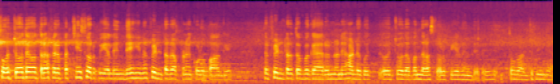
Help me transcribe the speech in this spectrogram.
ਸੋਚੋ ਤੇ ਉਸ ਤਰ੍ਹਾਂ ਫਿਰ 2500 ਰੁਪਏ ਲੈਂਦੇ ਸੀ ਨਾ ਫਿਲਟਰ ਆਪਣੇ ਕੋਲੋਂ ਪਾ ਕੇ। ਤੇ ਫਿਲਟਰ ਤੋਂ ਬਗੈਰ ਉਹਨਾਂ ਨੇ ਸਾਡੇ ਕੋਲ 14 1500 ਰੁਪਏ ਲੈਂਦੇ ਰਹੇ ਇਸ ਤੋਂ ਵੱਧ ਨਹੀਂ ਲਿਆ।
